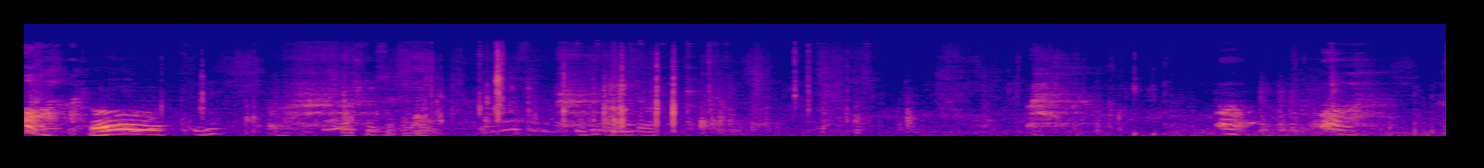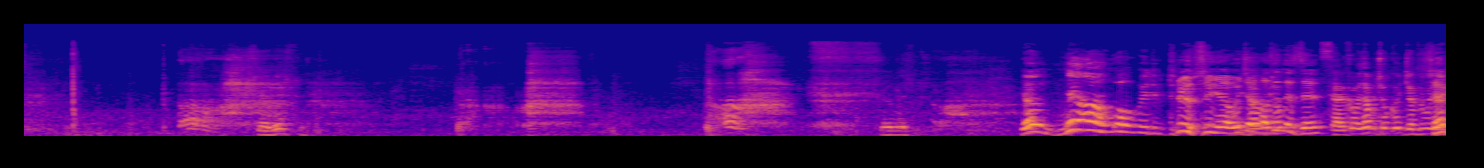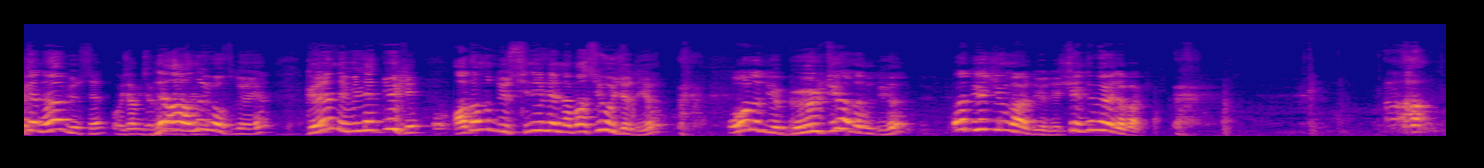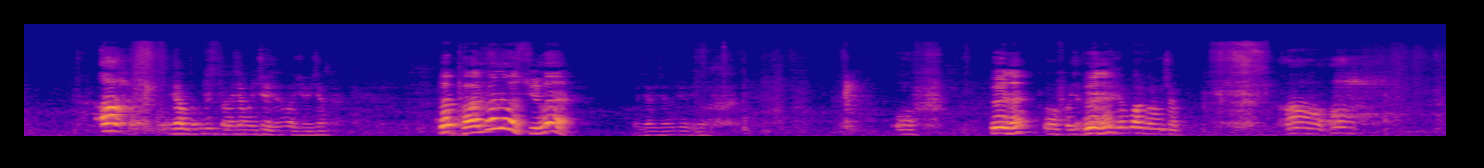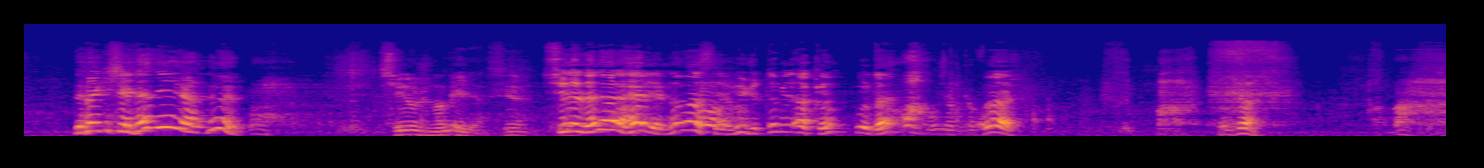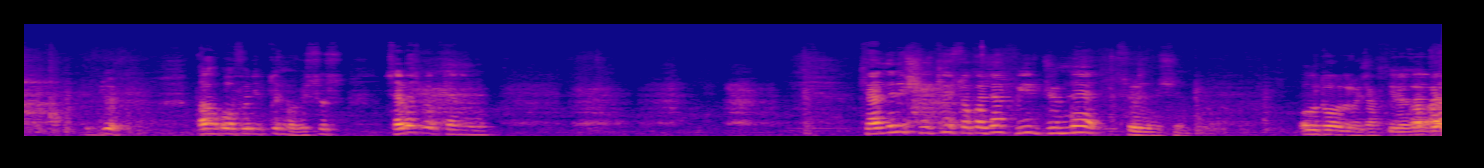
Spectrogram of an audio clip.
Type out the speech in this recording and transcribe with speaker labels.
Speaker 1: Oo. Serbest dur. Serbest dur. Ya ne ah oh edip duruyorsun ya hocam
Speaker 2: Hocam
Speaker 1: adı ne sen?
Speaker 2: Serkan hocam çok canım hocam.
Speaker 1: Serkan ne yapıyorsun sen?
Speaker 2: Hocam canım.
Speaker 1: Ne ağlı yofluyor ya? Gören de millet diyor ki adamın diyor sinirlerine basıyor hoca diyor. Orada diyor böğürtüyor adamı diyor. O diyor cin var diyor diyor. Şimdi böyle bak.
Speaker 2: Ah! Hocam lütfen hocam hocam hocam hocam.
Speaker 1: Bak parmağına basıyorum ha.
Speaker 2: Hocam canım diyor. Yok. Of.
Speaker 1: Böyle.
Speaker 2: Of hocam.
Speaker 1: Böyle.
Speaker 2: Var var hocam. Ah ah.
Speaker 1: Demek ki şeyden değil yani değil mi?
Speaker 3: Sinir ucundan değil yani. Sinir.
Speaker 1: Sinirlerin öyle her yerine basıyor. Vücutta bir akım burada
Speaker 2: Ah hocam tamam.
Speaker 1: var. Hocam. Dur. Ah of edip durma bir sus. Serbest bırak kendini. Kendini şirke sokacak bir cümle söylemişsin.
Speaker 2: Olur doğrudur hocam.
Speaker 3: Biraz
Speaker 2: Ay,
Speaker 3: evvel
